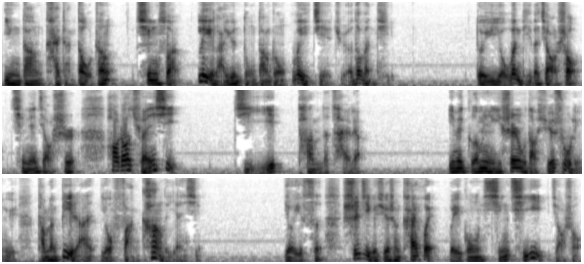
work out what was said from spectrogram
应当开展斗争，清算。”历来运动当中未解决的问题，对于有问题的教授、青年教师，号召全系挤他们的材料，因为革命一深入到学术领域，他们必然有反抗的言行。有一次，十几个学生开会围攻邢其义教授，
